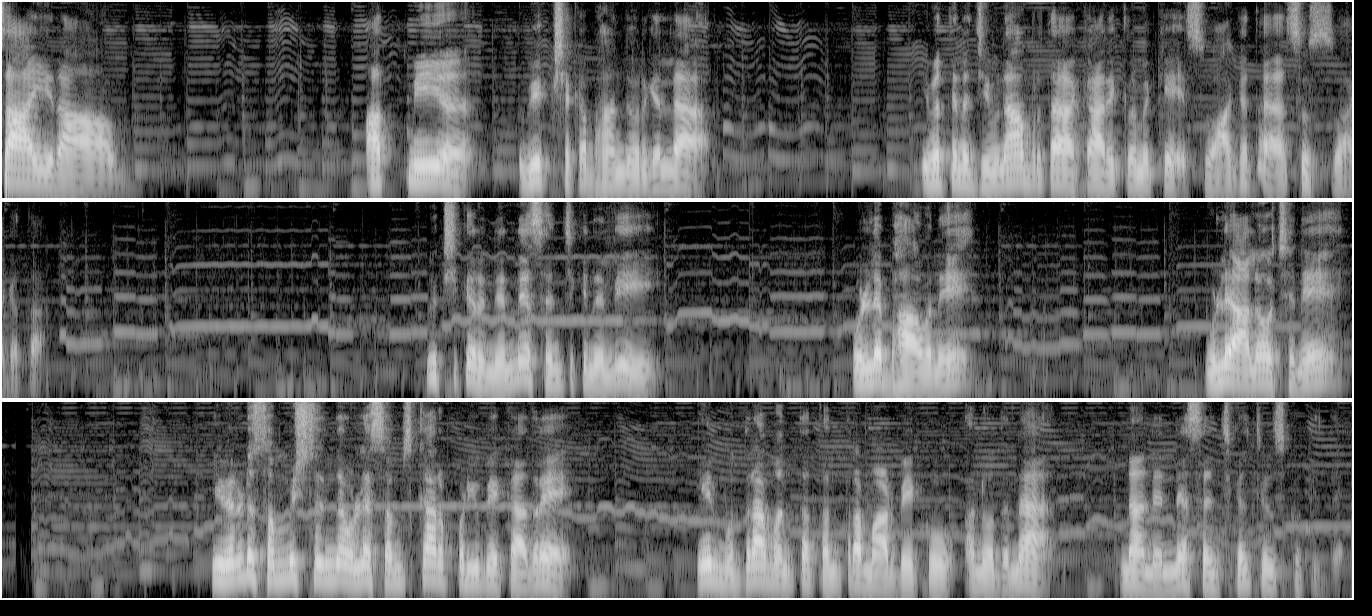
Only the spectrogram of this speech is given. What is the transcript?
ಸಾಯಿರಾಮ್. ಆತ್ಮೀಯ ವೀಕ್ಷಕ ಬಾಂಧವರಿಗೆಲ್ಲ ಇವತ್ತಿನ ಜೀವನಾಮೃತ ಕಾರ್ಯಕ್ರಮಕ್ಕೆ ಸ್ವಾಗತ, ಸುಸ್ವಾಗತ. ವೀಕ್ಷಕರ, ನಿನ್ನೆ ಸಂಚಿಕೆಯಲ್ಲಿ ಒಳ್ಳೆ ಭಾವನೆ, ಒಳ್ಳೆ ಆಲೋಚನೆ, ಇವೆರಡು ಸಮ್ಮಿಶ್ರದಿಂದ ಒಳ್ಳೆ ಸಂಸ್ಕಾರ ಪಡೆಯಬೇಕಾದ್ರೆ ಏನು ಮುದ್ರಾ, ಮಂತ್ರ, ತಂತ್ರ ಮಾಡಬೇಕು ಅನ್ನೋದನ್ನ ನಾನು ನಿನ್ನೆ ಸಂಚಿಕೆಯಲ್ಲಿ ತಿಳಿಸ್ಕೊಟ್ಟಿದ್ದೆ.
